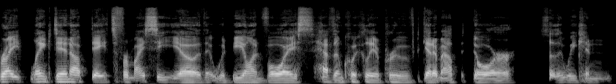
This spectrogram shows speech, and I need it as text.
write LinkedIn updates for my CEO that would be on voice, have them quickly approved, get them out the door so that we can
